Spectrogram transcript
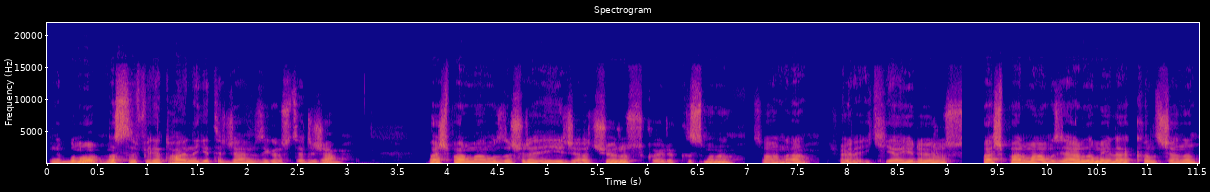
Şimdi bunu nasıl fileto haline getireceğimizi göstereceğim. Baş parmağımızla şuraya iyice açıyoruz kuyruk kısmını. Sonra şöyle ikiye ayırıyoruz. Baş parmağımız yardımıyla kılçanın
